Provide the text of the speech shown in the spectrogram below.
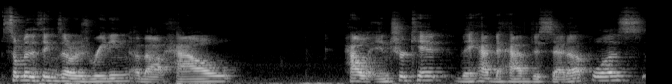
some of the things that i was reading about how how intricate they had to have the setup was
